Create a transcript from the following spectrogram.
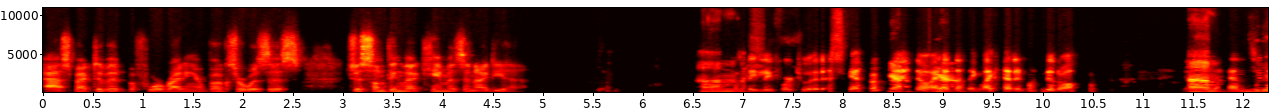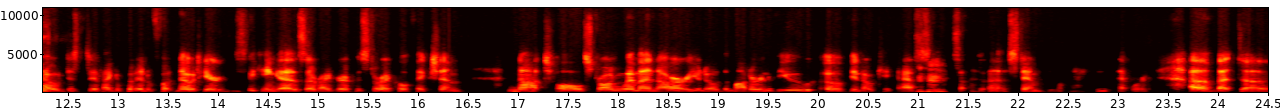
aspect of it before writing your books? Or was this just something that came as an idea? Um completely fortuitous. Yeah, yeah. No i yeah. had nothing like that in mind at all um, and you know just if i can put in a footnote here speaking as a writer of historical fiction not all strong women are, you know, the modern view of, you know, kick-ass mm-hmm. uh, STEM. I hate that word. Uh, but, uh,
